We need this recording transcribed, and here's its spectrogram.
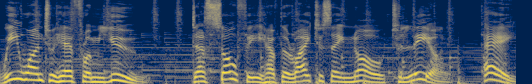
we want to hear from you. Does Sophie have the right to say no to Leo? A.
